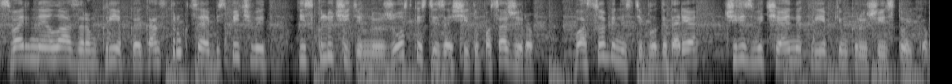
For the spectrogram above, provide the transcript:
Сваренная лазером крепкая конструкция обеспечивает исключительную жесткость и защиту пассажиров, в особенности благодаря чрезвычайно крепким крышеистойкам.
